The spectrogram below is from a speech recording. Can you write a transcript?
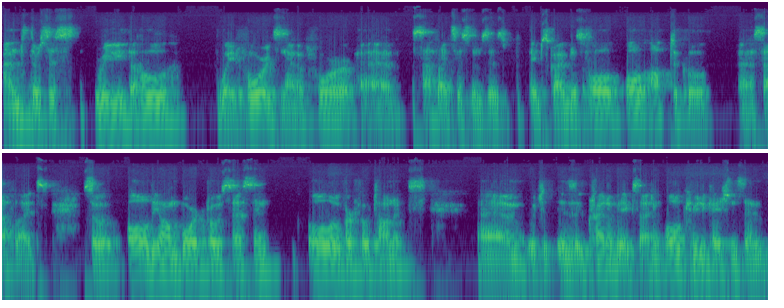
And there's this really the whole way forwards now for uh, satellite systems is they describe it as all all optical uh, satellites. So all the onboard processing, all over photonics, um, which is incredibly exciting. All communications then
